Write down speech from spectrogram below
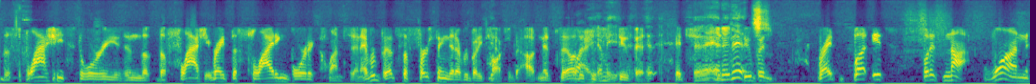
the splashy stories and the, the flashy, right? The sliding board at Clemson. Every, that's the first thing that everybody talks about. And it's, oh, right. this is I mean, stupid. It's, and it's it stupid, is. right? But it's, but it's not. One,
